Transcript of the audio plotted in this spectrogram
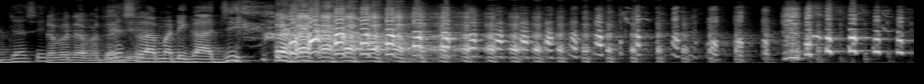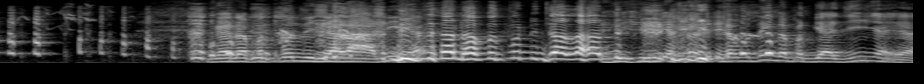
aja sih. Dapat dapat Ya aja. selama digaji. Nggak dapat pun dijalani ya. Dapat pun dijalani. Iya, yang penting dapat gajinya ya.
